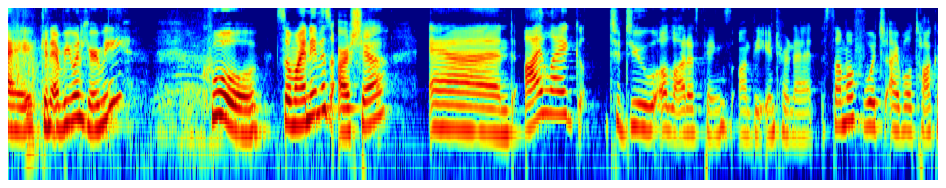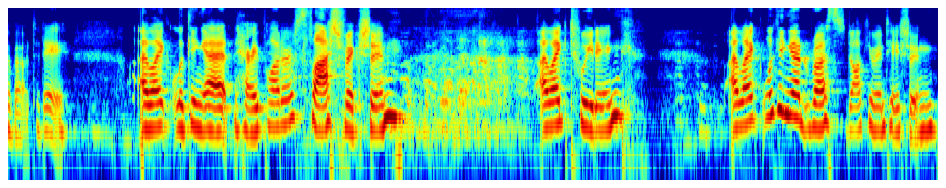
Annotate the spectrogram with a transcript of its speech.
Hi, can everyone hear me? Cool. So my name is Arshia, and I like to do a lot of things on the internet, some of which I will talk about today. I like looking at Harry Potter slash fiction. I like tweeting. I like looking at Rust documentation.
